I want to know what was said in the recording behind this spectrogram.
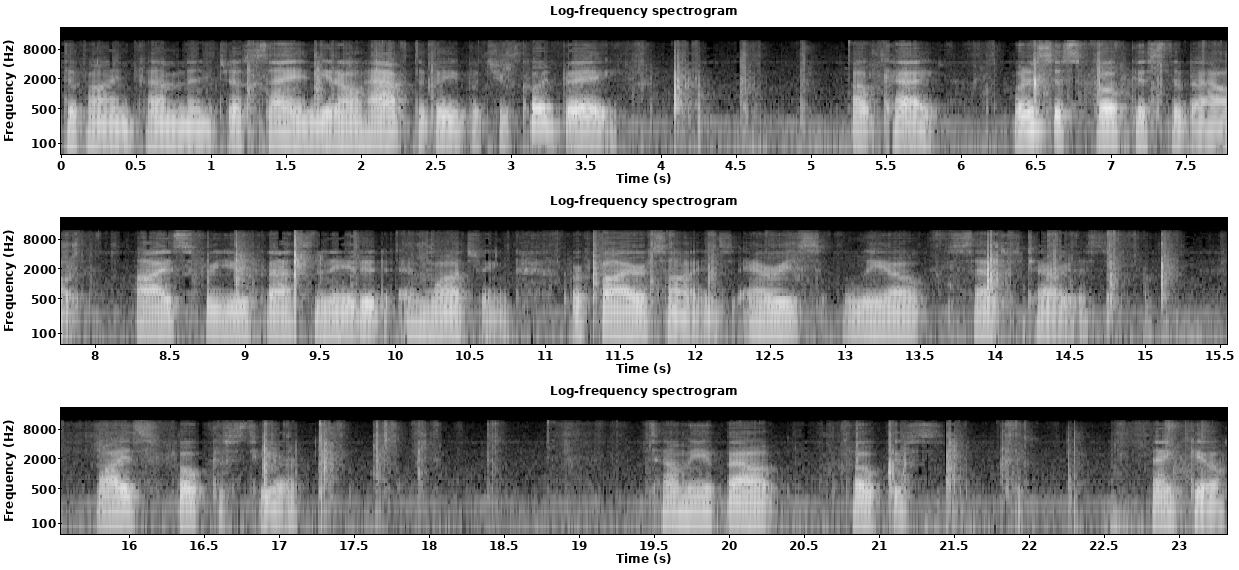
divine feminine, just saying. You don't have to be, but you could be. Okay, what is this focused about? Eyes for you, fascinated and watching for fire signs, Aries, Leo, Sagittarius. Why is focused here? Tell me about focus. Thank you.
